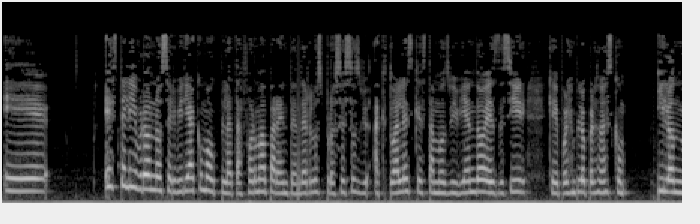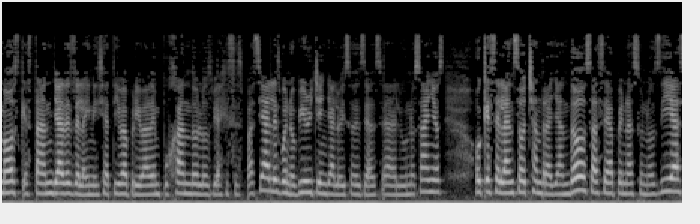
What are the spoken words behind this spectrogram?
Eh, este libro nos serviría como plataforma para entender los procesos actuales que estamos viviendo, es decir, que por ejemplo personas como Elon Musk están ya desde la iniciativa privada empujando los viajes espaciales. Bueno, Virgin ya lo hizo desde hace algunos años, o que se lanzó Chandrayaan 2 hace apenas unos días.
